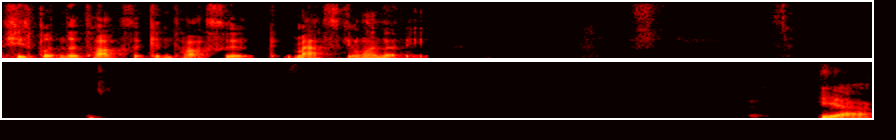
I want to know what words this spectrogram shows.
He's putting the toxic in toxic masculinity. Yeah,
